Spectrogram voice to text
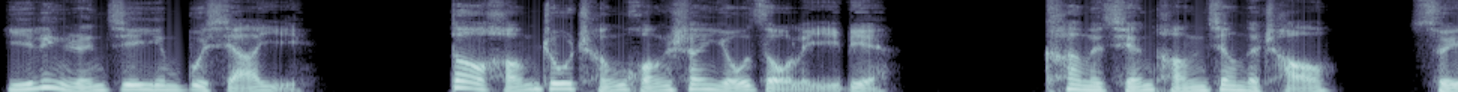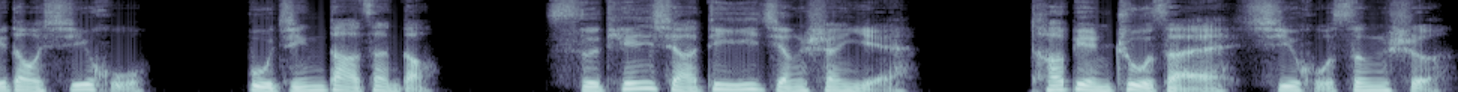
已令人接应不暇矣。到杭州城隍山游走了一遍，看了钱塘江的潮，随到西湖，不禁大赞道：“此天下第一江山也。”他便住在西湖僧舍。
